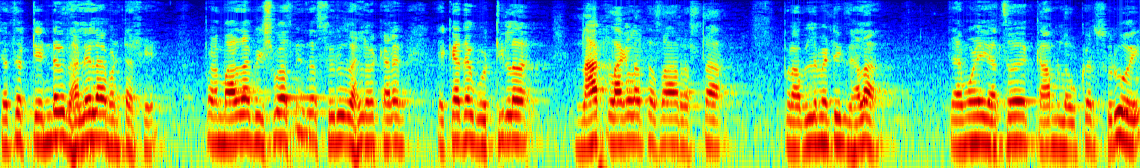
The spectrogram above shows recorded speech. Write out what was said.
त्याचं टेंडर झालेलं आहे म्हणतात हे. पण माझा विश्वास नाही तर सुरू झालं कारण एखाद्या गोष्टीला नाट लागला तसा रस्ता प्रॉब्लेमॅटिक झाला. त्यामुळे याचं काम लवकर सुरू होईल.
